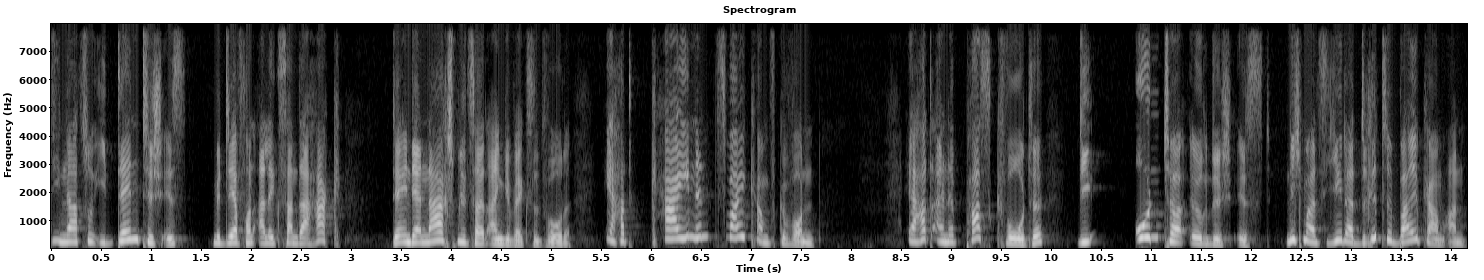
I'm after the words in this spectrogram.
die nahezu identisch ist mit der von Alexander Hack, der in der Nachspielzeit eingewechselt wurde. Er hat keinen Zweikampf gewonnen. Er hat eine Passquote, die unterirdisch ist. Nicht mal jeder dritte Ball kam an.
